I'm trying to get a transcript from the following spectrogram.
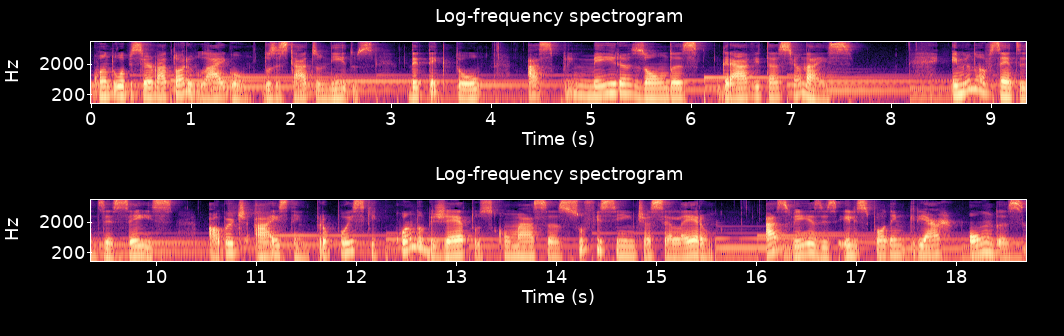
quando o Observatório LIGO dos Estados Unidos detectou as primeiras ondas gravitacionais. Em 1916, Albert Einstein propôs que quando objetos com massa suficiente aceleram, às vezes eles podem criar ondas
